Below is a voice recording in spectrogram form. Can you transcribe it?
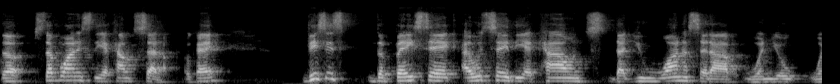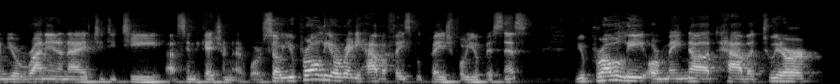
the step one is the account setup. Okay, this is the basic. I would say the accounts that you want to set up when you when you're running an IFTTT uh, syndication network. So you probably already have a Facebook page for your business. You probably or may not have a Twitter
